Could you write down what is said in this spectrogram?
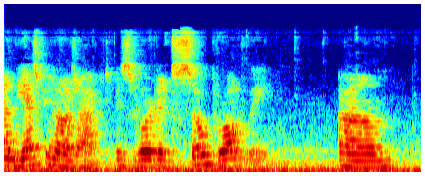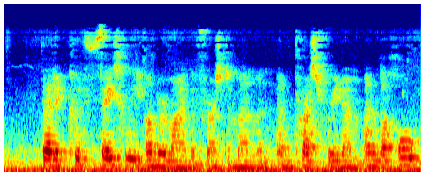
and the Espionage Act is worded so broadly um, that it could fatally undermine the First Amendment and press freedom and the whole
